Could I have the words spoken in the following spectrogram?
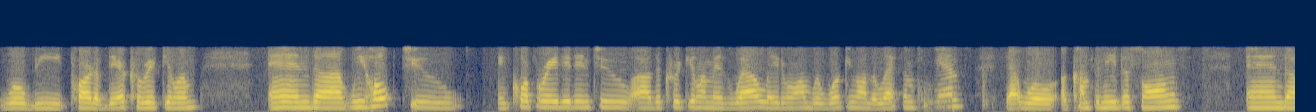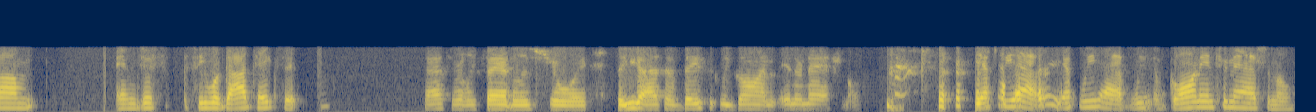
will be part of their curriculum, and uh, we hope to incorporate it into uh, the curriculum as well. Later on, we're working on the lesson plans that will accompany the songs, and um, and just see where God takes it. That's really fabulous, Joi. So you guys have basically gone international. yes, we have. Yes, we have. We have gone international.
